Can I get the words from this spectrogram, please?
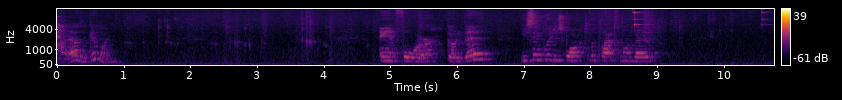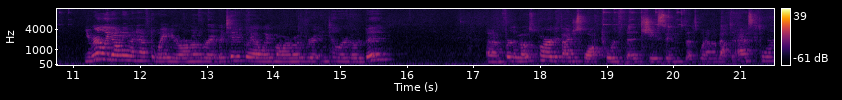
Ah, that was a good one. And for go to bed, you simply just walk to the platform bed. You really don't even have to wave your arm over it, but typically I wave my arm over it and tell her to go to bed. Um, for the most part, if I just walk towards bed, she assumes that's what I'm about to ask for.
